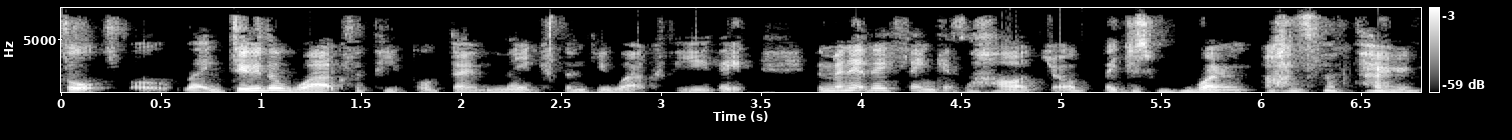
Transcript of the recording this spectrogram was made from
thoughtful. Like do the work for people. Don't make them do work for you. They the minute they think it's a hard job, they just won't answer the phone.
